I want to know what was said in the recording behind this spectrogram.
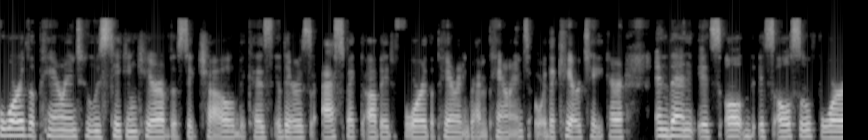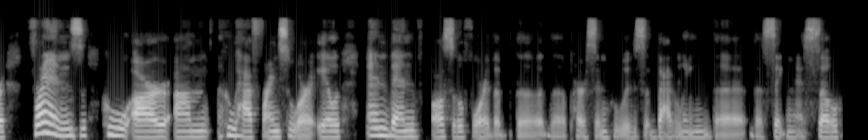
for the parent who is taking care of the sick child because there's aspect of it for the parent grandparent or the caretaker. And then it's all it's also for friends who are um who have friends who are ill and then also for the the the person who is battling the the sickness so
